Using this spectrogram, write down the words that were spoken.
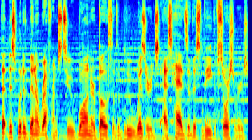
that this would have been a reference to one or both of the Blue Wizards as heads of this League of Sorcerers.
